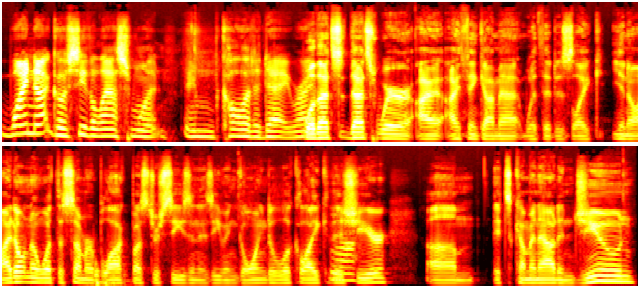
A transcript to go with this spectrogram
Why not go see the last one and call it a day, right? Well, that's that's where I I think I'm at with it is like, you know, I don't know what the summer blockbuster season is even going to look like this year. Um it's coming out in June.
